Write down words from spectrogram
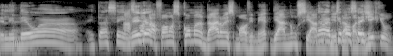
Ele É. deu uma. Então, assim, As veja. plataformas comandaram esse movimento de anunciar Não, no é início da porque vocês- pandemia que o,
